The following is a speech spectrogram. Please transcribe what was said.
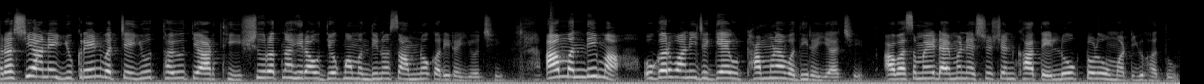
રશિયા અને યુક્રેન વચ્ચે યુદ્ધ થયું ત્યારથી સુરતના હીરા ઉદ્યોગમાં મંદીનો સામનો કરી રહ્યો છે. આ મંદીમાં ઉગરવાની જગ્યાએ ઉઠામણા વધી રહ્યા છે. આવા સમયે ડાયમંડ એસોસિએશન ખાતે લોકટોળું ઉમટ્યું હતું.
